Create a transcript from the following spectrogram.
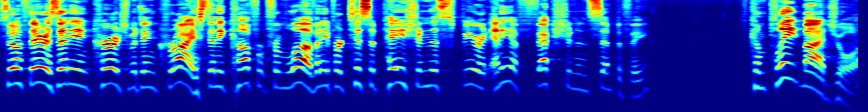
So, if there is any encouragement in Christ, any comfort from love, any participation in the Spirit, any affection and sympathy, complete my joy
